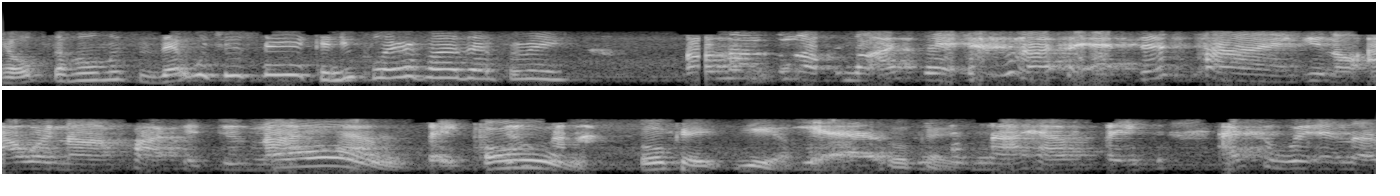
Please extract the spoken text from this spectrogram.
help the homeless. Is that what you said? Can you clarify that for me? Oh no, no, no, no! I said, no, I said at this time, you know, our nonprofit do not Oh. have space. Oh, okay, yeah. Yes, Okay. we do not have space. Actually, we're in a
